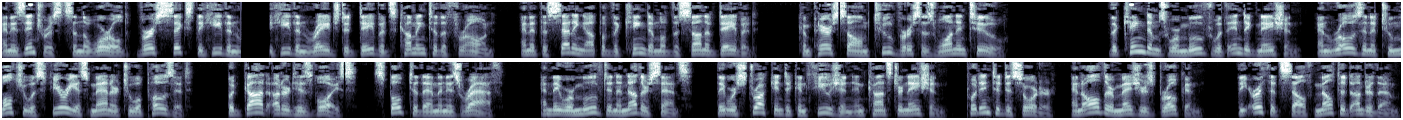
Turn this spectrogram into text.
and his interests in the world. Verse 6 The heathen, the heathen raged at David's coming to the throne, and at the setting up of the kingdom of the son of David. Compare Psalm 2 verses 1 and 2. The kingdoms were moved with indignation, and rose in a tumultuous, furious manner to oppose it. But God uttered his voice, spoke to them in his wrath, and they were moved in another sense, they were struck into confusion and consternation, put into disorder, and all their measures broken, the earth itself melted under them,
